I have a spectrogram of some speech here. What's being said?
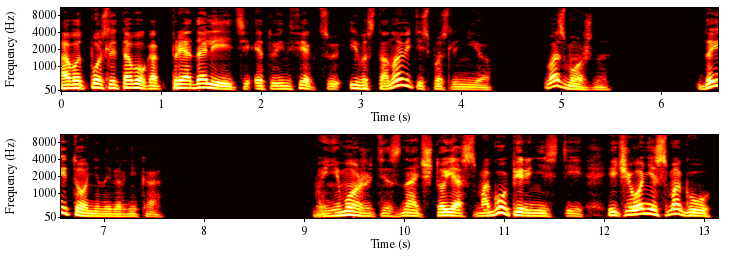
А вот после того, как преодолеете эту инфекцию и восстановитесь после нее, возможно. Да и то не наверняка. Вы не можете знать, что я смогу перенести и чего не смогу.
